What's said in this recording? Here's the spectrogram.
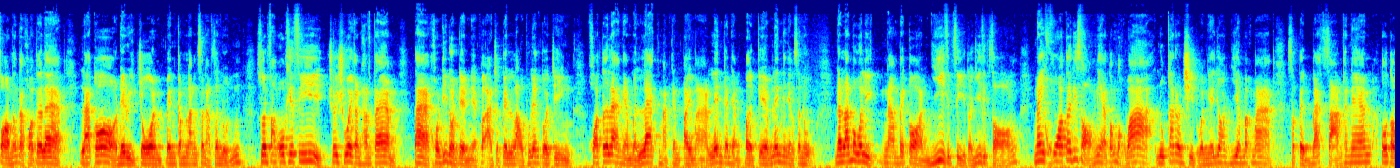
ฟอร์มตั้งแต่ควอเตอร์แรก และก็เดริกโจนเป็นกำลังสนับสนุน ส่วนฝั่ง OKC ช่วยๆกันทำแต้ม แต่คนที่โดดเด่นเนี่ยก็อาจจะเป็นเหล่าผู้เล่นตัวจริง ควอเตอร์แรกเนี่ยเหมือนแลกหมัดกันไปมาเล่นกันอย่างเปิดเกม เล่นกันอย่างสนุกดัลลัสมาวลิกนำไปก่อน 24 ต่อ 22 ในควอเตอร์ที่ 2 เนี่ย ต้องบอกว่าลูก้าดอนชิดวันนี้ยอดเยี่ยมมาก ๆ สเต็ปแบ็ก3คะแนน ตัวต่อ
